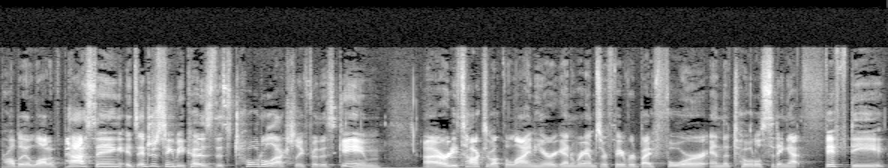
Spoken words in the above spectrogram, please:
probably a lot of passing. It's interesting because this total actually for this game, I already talked about the line here. Again, Rams are favored by four, and the total sitting at 50.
